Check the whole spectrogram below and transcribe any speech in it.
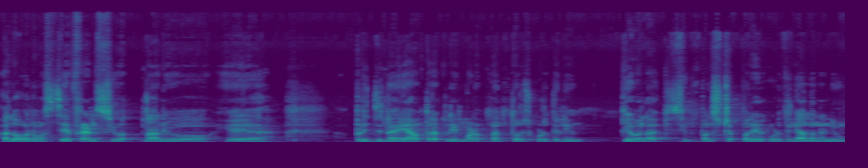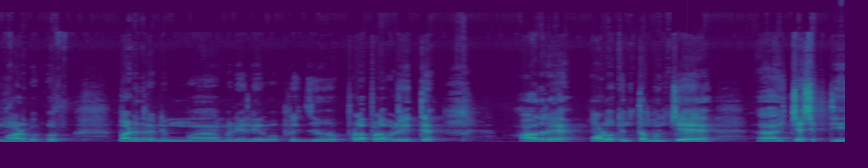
ಹಲೋ, ನಮಸ್ತೆ ಫ್ರೆಂಡ್ಸ್. ಇವತ್ತು ನಾನು ಏ, ಫ್ರಿಜ್ನ ಯಾವ ಥರ ಕ್ಲೀನ್ ಮಾಡ್ಬೇಕು ಅಂತ ತೋರಿಸ್ಕೊಡ್ತೀನಿ. ಕೇವಲ ಸಿಂಪಲ್ ಸ್ಟೆಪ್ಪಲ್ಲಿ ಹೇಳ್ಕೊಡ್ತೀನಿ. ಅದನ್ನು ನೀವು ಮಾಡಬೇಕು. ಮಾಡಿದರೆ ನಿಮ್ಮ ಮನೆಯಲ್ಲಿರುವ ಫ್ರಿಜ್ಜು ಫಳಫಳ ಫಳ ಹೊಳೆಯುತ್ತೆ. ಆದರೆ ಮಾಡೋಕ್ಕಿಂತ ಮುಂಚೆ ಇಚ್ಛಾಶಕ್ತಿ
